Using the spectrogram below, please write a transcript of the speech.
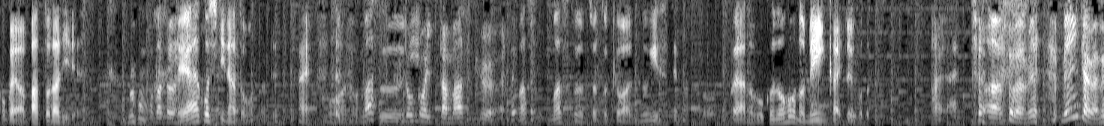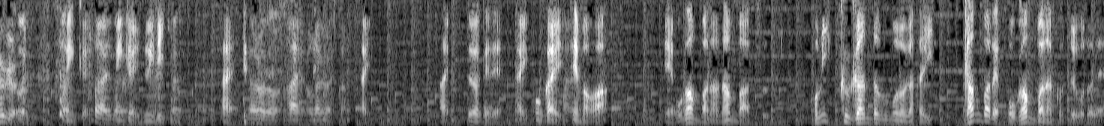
今回はバッドダディです。ややこしいなと思ったんで。はい。もうあの、マスクどこ行ったマスク。マスク、マスクちょっと今日は脱ぎ捨てますと、今回あの、僕の方のメイン会ということです。はい。はいじゃあ、そうだ、メメイン会は脱ぐ。そうですメイン会、はいメイン会脱いでいきます。はい。なるほど。はい、わかりました。はい。というわけで、はい。今回はいテーマは、えーおがんばなナンバー2、コミックガンダム物語、頑張れおがんばなくんということで、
